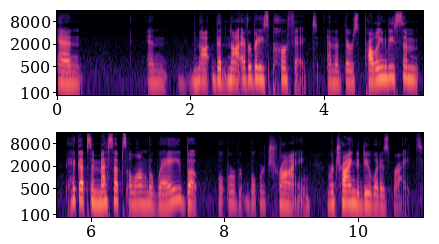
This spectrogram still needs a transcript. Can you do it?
and and not that not everybody's perfect and that there's probably going to be some hiccups and mess ups along the way, but but we're but we're trying. We're trying to do what is right.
